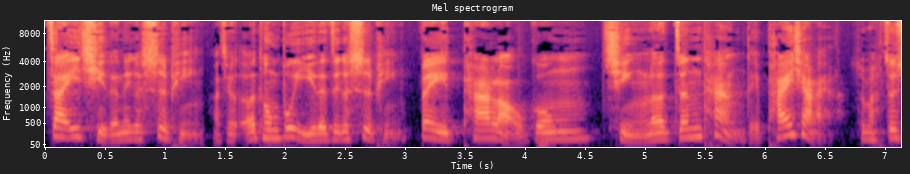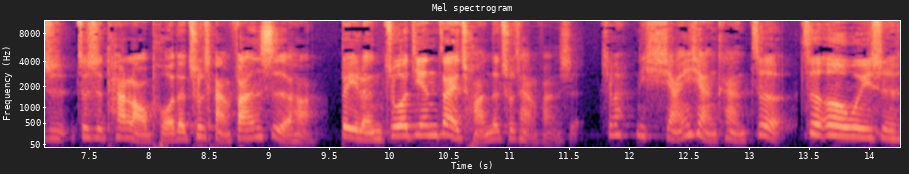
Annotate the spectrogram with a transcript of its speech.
在一起的那个视频啊，就儿童不宜的这个视频，被她老公请了侦探给拍下来了，是吧？这是这是他老婆的出场方式哈，被人捉奸在床的出场方式，是吧？你想一想看，这这二位是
